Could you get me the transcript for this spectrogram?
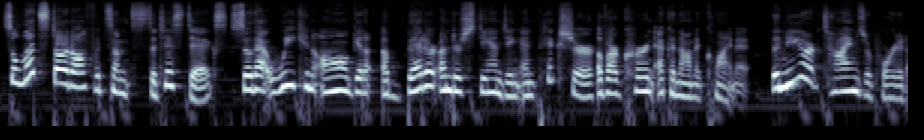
So let's start off with some statistics so that we can all get a better understanding and picture of our current economic climate. The New York Times reported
